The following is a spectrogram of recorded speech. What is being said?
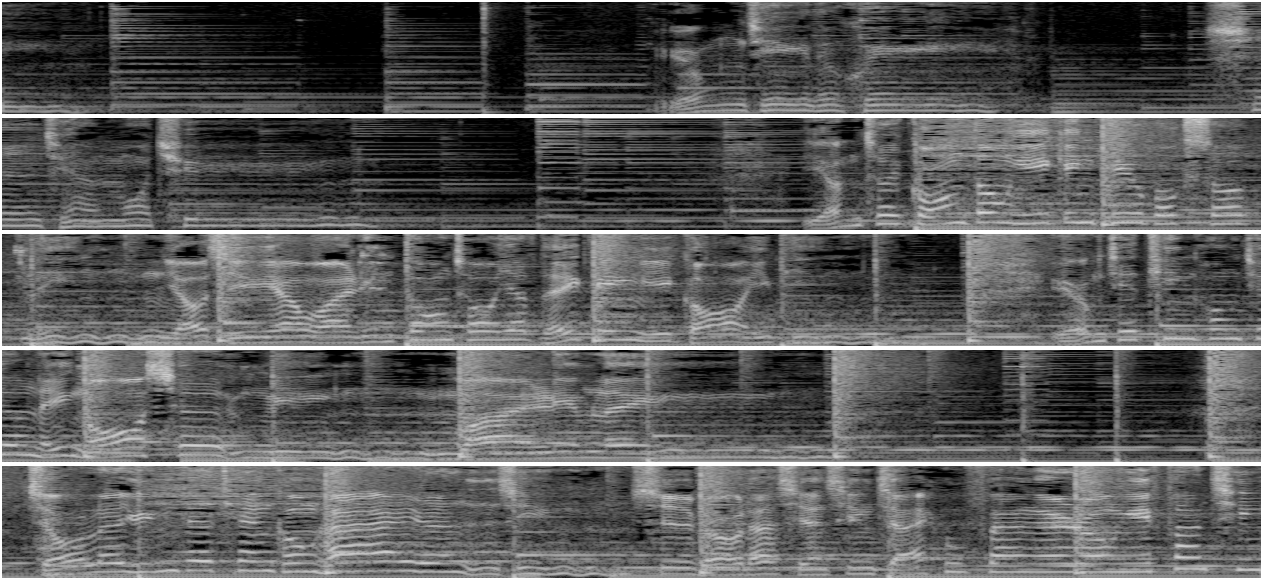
拥挤的回忆，时间抹去。人在广东已经漂泊十年，有时也怀念当初一起经已改变。让这天空将你我相连，怀念你。走了云的天空还任性，是否他相信在乎反而容易放弃？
